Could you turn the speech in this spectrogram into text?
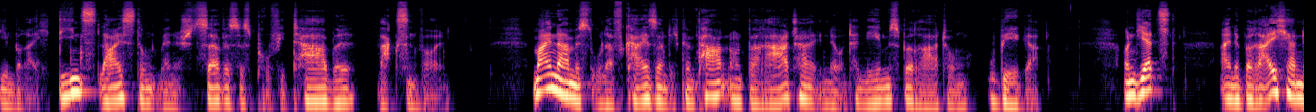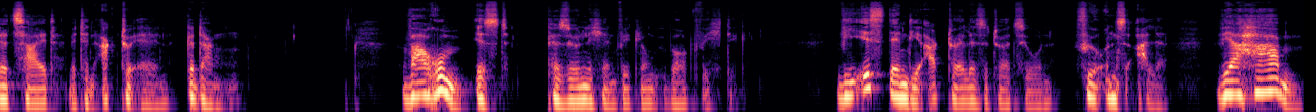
die im Bereich Dienstleistung und Managed Services profitabel wachsen wollen. Mein Name ist Olaf Kaiser und ich bin Partner und Berater in der Unternehmensberatung Ubega. Und jetzt eine bereichernde Zeit mit den aktuellen Gedanken. Warum ist persönliche Entwicklung überhaupt wichtig? Wie ist denn die aktuelle Situation für uns alle? Wir haben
